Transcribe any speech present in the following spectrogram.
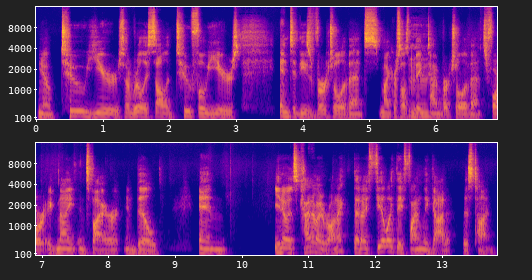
you know, two years, a really solid two full years into these virtual events, Microsoft's mm-hmm. big time virtual events for Ignite, Inspire, and Build. And you know, it's kind of ironic that I feel like they finally got it this time.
